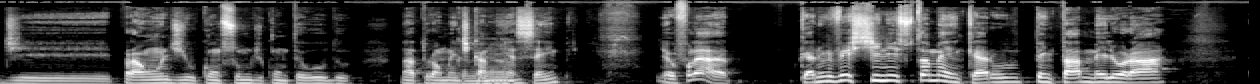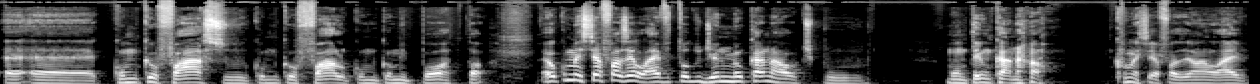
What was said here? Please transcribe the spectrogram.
de para onde o consumo de conteúdo naturalmente Caminhando. caminha sempre. Eu falei, ah, quero investir nisso também, quero tentar melhorar é, é, como que eu faço, como que eu falo, como que eu me porto e tal. Aí eu comecei a fazer live todo dia no meu canal, tipo, montei um canal, comecei a fazer uma live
